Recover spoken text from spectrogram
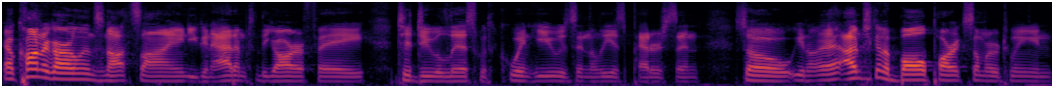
Now, Connor Garland's not signed. You can add him to the RFA to do list with Quinn Hughes and Elias Pettersson. So, you know, I'm just going to ballpark somewhere between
